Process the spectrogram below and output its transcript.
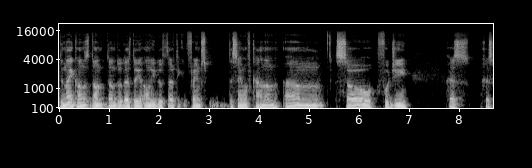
the Nikon's don't don't do that. They only do 30 frames. The same of Canon. Um, so Fuji has has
